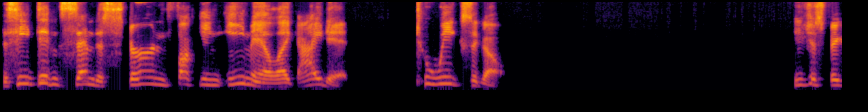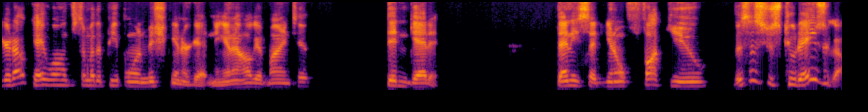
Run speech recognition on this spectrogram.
is he didn't send a stern fucking email like I did two weeks ago. He just figured, okay, well, some of the people in Michigan are getting it, and I'll get mine too. Didn't get it. Then he said, you know, fuck you. This is just two days ago.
